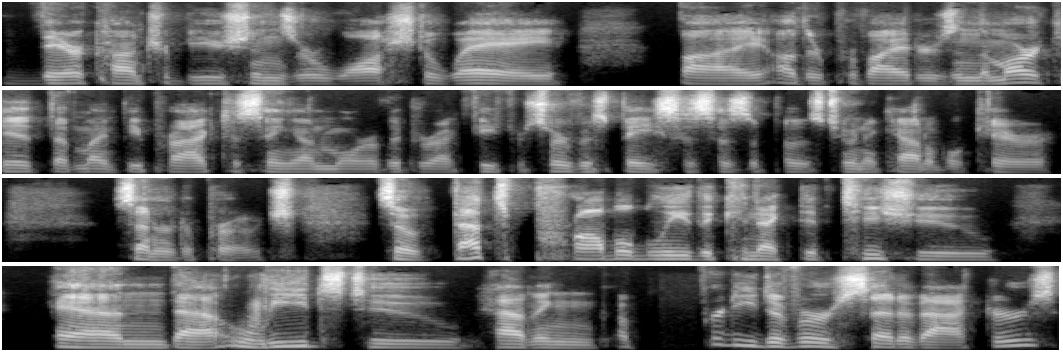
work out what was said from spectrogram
their contributions are washed away by other providers in the market that might be practicing on more of a direct fee for service basis as opposed to an accountable care centered approach. So that's probably the connective tissue and that leads to having a pretty diverse set of actors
